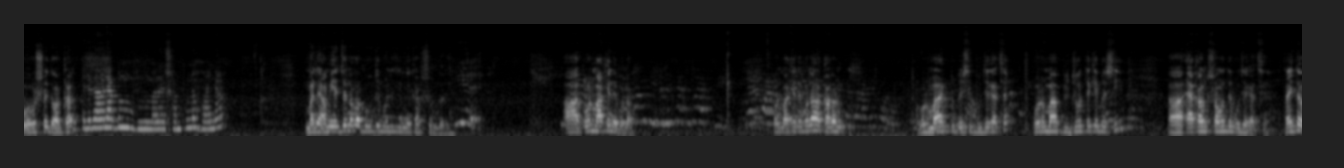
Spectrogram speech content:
অবশ্যই দরকার। এটা না হলে একদম মানে সম্পূর্ণ হয় না। মানে আমি এর জন্য আমার বউকে বলি যে মেকআপ সুন্দরী। আর ওর মাকে নেব না। ওর মাকে নেব না কারণ ওর মা একটু বেশি বুঝে গেছে। ওর মা ভিডিও থেকে বেশি অ্যাকাউন্ট সম্বন্ধে বুঝে গেছে, তাই তো?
